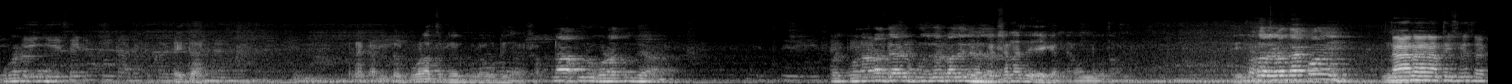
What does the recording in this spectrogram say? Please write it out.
ওখানে এই কোনটা আরেকটু কাটবে। এইটা? হ্যাঁ, হ্যাঁ। এটা আমি তো গোড়া তুলে গোড়া উঠে যাবে সব না পুরো ঘোড়া তুলতে হবে না ওই side-এ- পুজোর কাজে আছে এইখানে অন্য কোথাও। কোথাও এবার আমি না না না তুই শুয়ে থাক।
